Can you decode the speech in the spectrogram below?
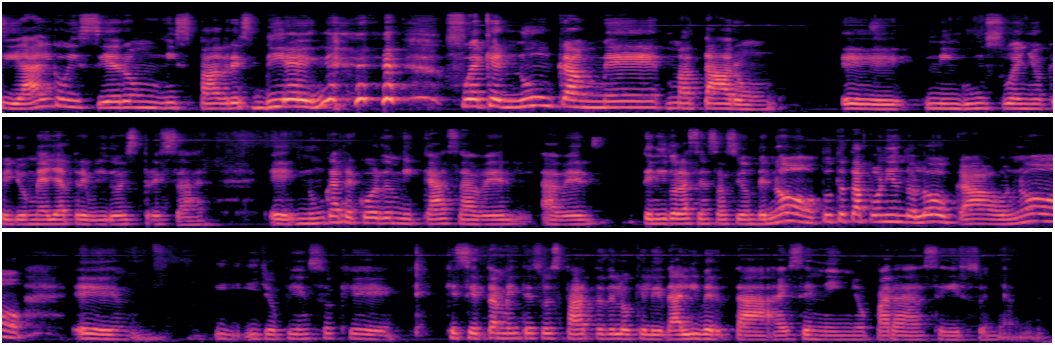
si algo hicieron mis padres bien, fue que nunca me mataron eh, ningún sueño que yo me haya atrevido a expresar. Eh, nunca recuerdo en mi casa haber, haber tenido la sensación de, no, tú te estás poniendo loca o no. Eh, y, y, yo pienso que, que ciertamente eso es parte de lo que le da libertad a ese niño para seguir soñando.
